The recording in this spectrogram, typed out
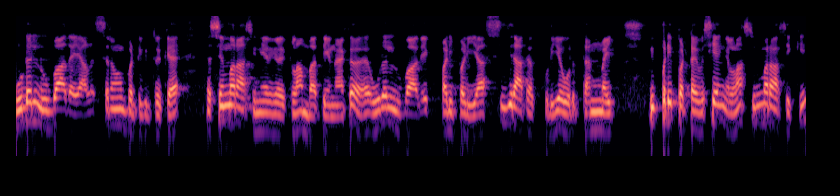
உடல் உபாதையால் சிரமப்பட்டுக்கிட்டு இருக்க சிம்மராசினியர்களுக்கெல்லாம் பார்த்தீங்கன்னாக்க உடல் உபாதை படிப்படியாக சீராகக்கூடிய ஒரு தன்மை இப்படிப்பட்ட விஷயங்கள்லாம் சிம்மராசிக்கு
